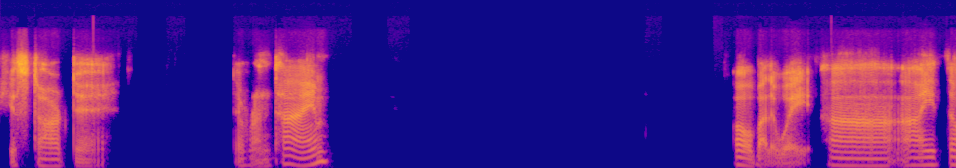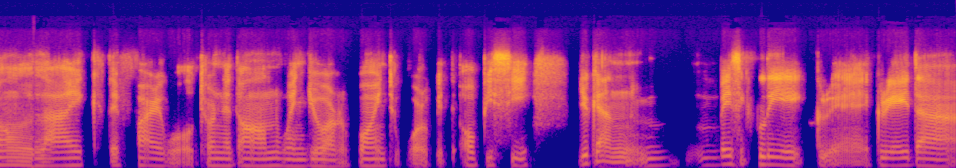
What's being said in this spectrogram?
if you start the the runtime, Oh, by the way, uh, I don't like the firewall. Turn it on when you are going to work with OPC. You can basically cre create a,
